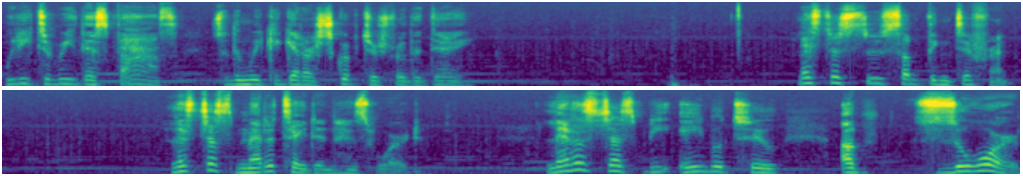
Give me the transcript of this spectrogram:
we need to read this fast so then we could get our scriptures for the day. Let's just do something different. Let's just meditate in His Word. Let us just be able to absorb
